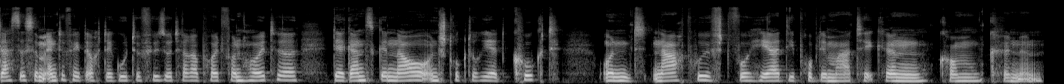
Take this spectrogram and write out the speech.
das ist im Endeffekt auch der gute Physiotherapeut von heute, der ganz genau und strukturiert guckt und nachprüft, woher die Problematiken kommen können.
